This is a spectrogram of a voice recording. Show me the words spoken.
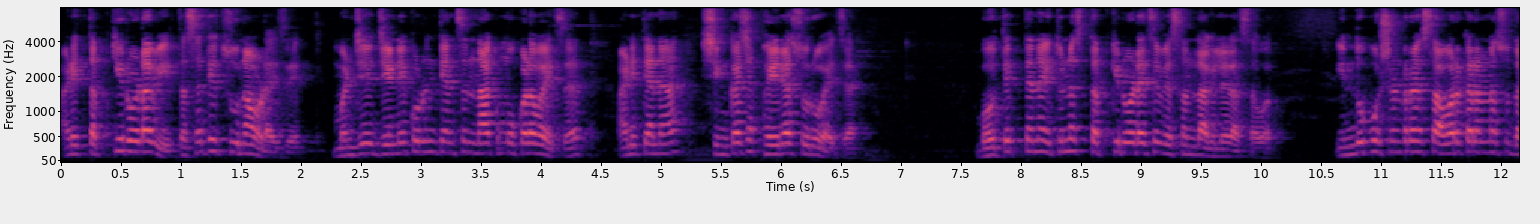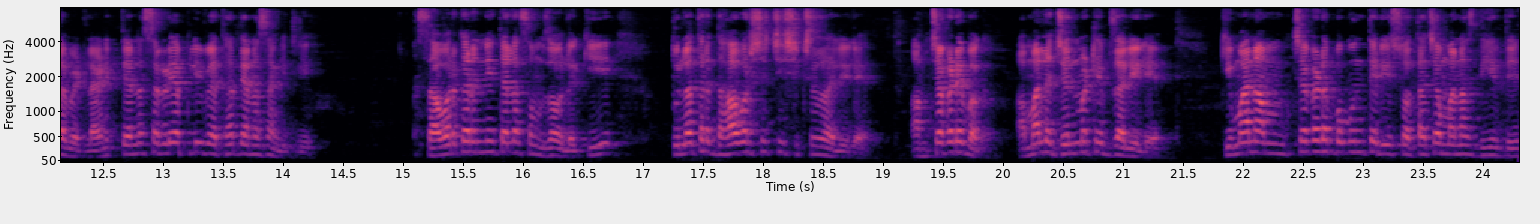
आणि तपकी रोडावी तसं ते चुना ओढायचे. म्हणजे जेणेकरून त्यांचं नाक मोकळं व्हायचं आणि त्यांना शिंकाच्या फैऱ्या सुरू व्हायच्या. बहुतेक त्यांना इथूनच तपकी रोडायचं व्यसन लागलेलं असावं. इंदुभूषणराव सावरकरांना सुद्धा भेटला आणि त्यांना सगळी आपली व्यथा त्यांना सांगितली. सावरकरांनी त्याला समजावलं की तुला तर दहा वर्षाची शिक्षा झालेली आहे. आमच्याकडे बघ आम्हाला जन्मठेप झालेली आहे. किमान आमच्याकडे बघून तरी स्वतःच्या मनास धीर दे.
